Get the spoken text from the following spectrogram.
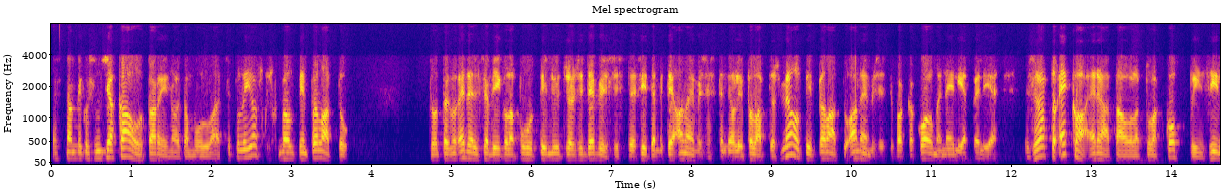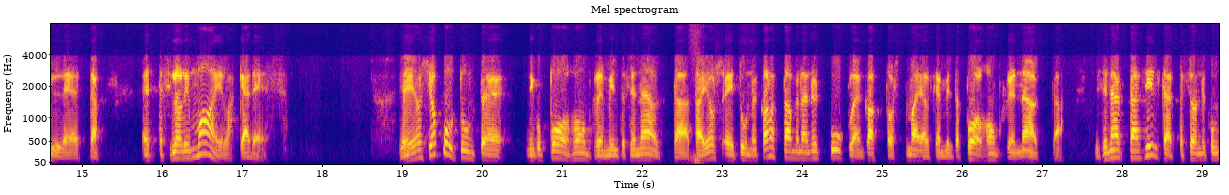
tästä on niinku sellaisia kauhutarinoita mulla, että se tuli joskus, kun me oltiin pelattu tuota, kun edellisellä viikolla puhuttiin New Jersey Devilsistä ja siitä, miten anemisesta ne oli pelattu. Jos me oltiin pelattu anemisesti vaikka kolme, neljä peliä, niin se saattoi eka erätauolla tulla koppiin silleen, että, että sillä oli maila kädessä. Ja jos joku tuntee niin kuin Paul Holmgren, miltä se näyttää, tai jos ei tunne, kannattaa mennä nyt Googleen katsoa tämän jälkeen, miltä Paul Holmgren näyttää. Niin se näyttää siltä, että se on, niin kuin,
